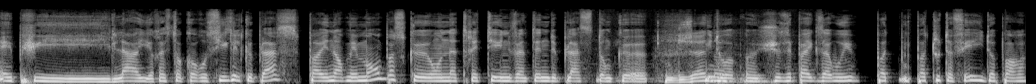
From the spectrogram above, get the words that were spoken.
Et puis là, il reste encore aussi quelques places, pas énormément parce qu'on a traité une vingtaine de places, donc euh, une dizaine. Il doit, je sais pas exactement, oui, pas, pas tout à fait, il doit pas.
